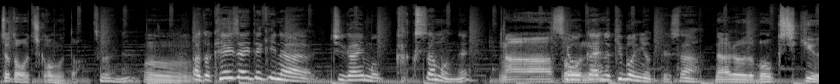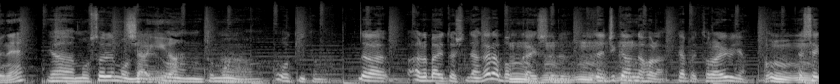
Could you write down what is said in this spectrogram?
ちょっと落ち込むと、そうだね。うん、あと経済的な違いも格差もんね。ああそう教会のね規模によってさ。なるほど。牧師級ね。いやもうそれもねうんと思うよ、大きいと思うだからアルバイトしながら牧会する、うんうんうん時間がほらやっぱり取られるじゃん、うんうん。説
